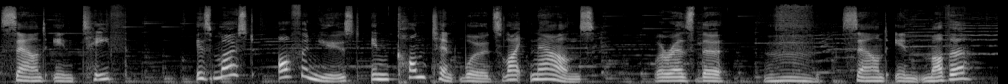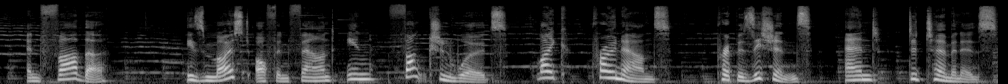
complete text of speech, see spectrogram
sound in teeth is most often used in content words like nouns, whereas the v sound in mother and father is most often found in function words like pronouns, prepositions, and determiners.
